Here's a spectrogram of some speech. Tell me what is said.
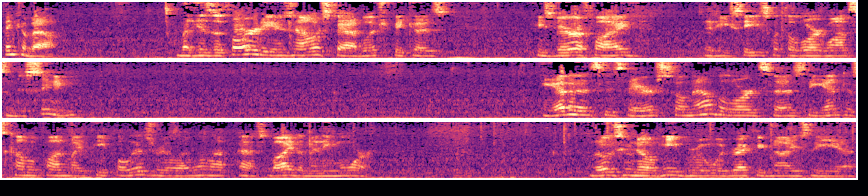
think about. But his authority is now established because he's verified that he sees what the Lord wants him to see. The evidence is there, so now the Lord says, The end has come upon my people Israel, I will not pass by them anymore. Those who know Hebrew would recognize the uh,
